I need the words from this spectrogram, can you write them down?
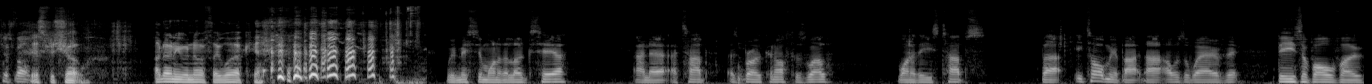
Just well. Just for show. I don't even know if they work yet. We're missing one of the lugs here and a, a tab has broken off as well. One of these tabs. But he told me about that, I was aware of it. These are Volvo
